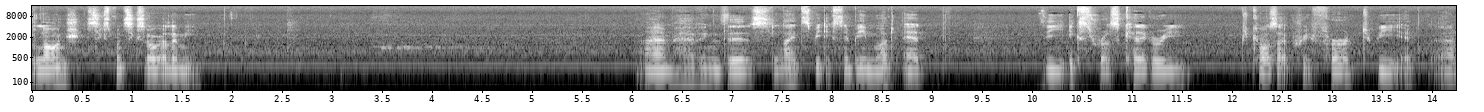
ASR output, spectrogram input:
Launch 6.60 LME. I'm having this Lightspeed XMB mod at the extras category because I prefer to be at a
